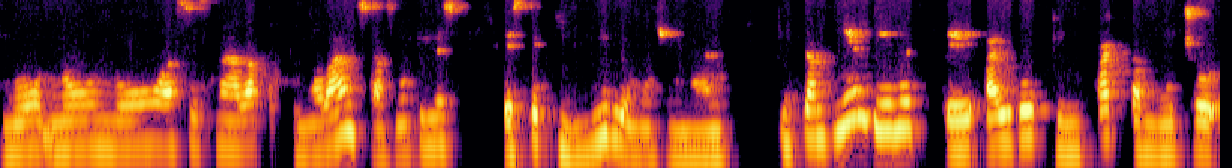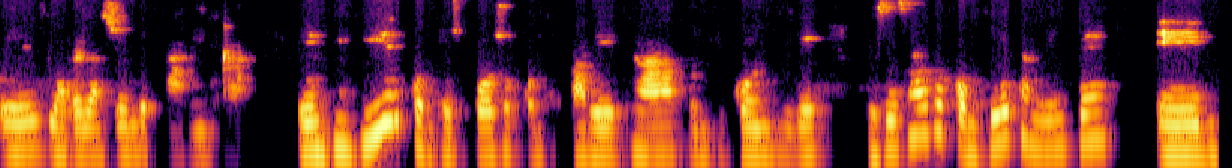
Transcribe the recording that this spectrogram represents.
no, no, no haces nada porque no avanzas, no tienes este equilibrio emocional. Y también viene eh, algo que impacta mucho, es la relación de pareja. El vivir con tu esposo, con tu pareja, con tu cónyuge, pues es algo completamente eh,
